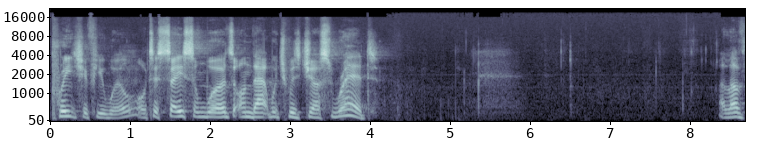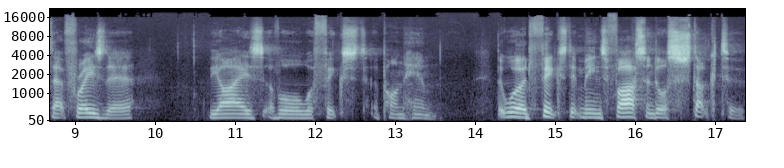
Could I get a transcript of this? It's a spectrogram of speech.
preach, if you will, or to say some words on that which was just read. I love that phrase there. The eyes of all were fixed upon him. The word fixed, it means fastened or stuck to.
